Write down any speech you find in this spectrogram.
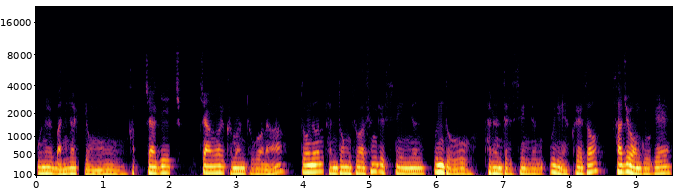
운을 만날 경우 갑자기 직장을 그만두거나 또는 변동수가 생길 수 있는 운도 발현될 수 있는 운이에요. 그래서 사주 원국에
